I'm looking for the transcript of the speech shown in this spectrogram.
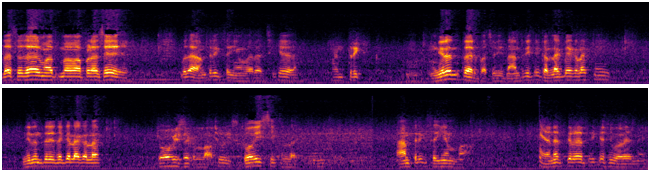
દસ હજાર મહાત્મા આપણા છે બધા આંતરિક સંયમ વાળા છે કે? આંતરિક. નિરંતર પાછું આંતરિક કલાક બે કલાક નહીં. નિરંતર એટલે કેટલા કલાક? ચોવીસે કલાક. ચોવીસ કલાક. આંતરિક સંયમમાં. મહેનત કરવાથી કશું વળે નહીં.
